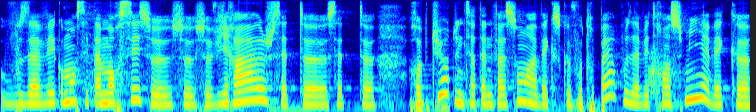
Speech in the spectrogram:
vous avez comment s'est amorcé ce, virage, cette, euh, cette, rupture d'une certaine façon avec ce que votre père vous avait transmis, avec euh,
